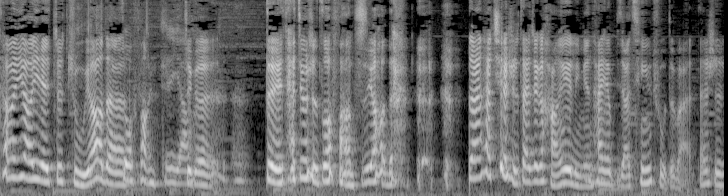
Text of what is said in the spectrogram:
他们药业就主要的做仿制药这个。对他就是做仿制药的，虽然他确实在这个行业里面他也比较清楚，对吧？但是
